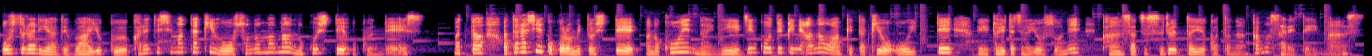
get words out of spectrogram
オーストラリアではよく枯れてしまった木をそのまま残しておくんです。また、新しい試みとして、あの公園内に人工的に穴を開けた木を置いて、えー、鳥たちの様子をね、観察するということなんかもされています。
